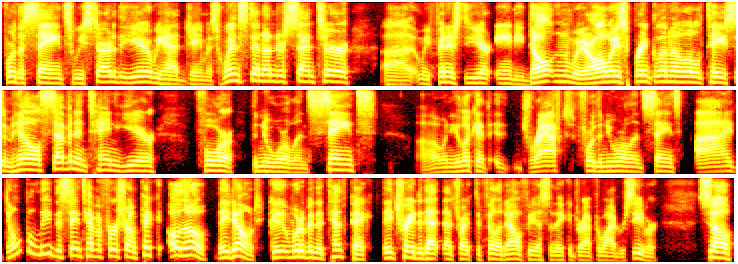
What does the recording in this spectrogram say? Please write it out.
for the Saints. We started the year, we had Jameis Winston under center. Uh, we finished the year, Andy Dalton. We are always sprinkling a little Taysom Hill. Seven and 10 year for the New Orleans Saints. Uh, when you look at uh, draft for the New Orleans Saints, I don't believe the Saints have a first round pick. Oh no, they don't, because it would have been the tenth pick. They traded that. That's right to Philadelphia, so they could draft a wide receiver. So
